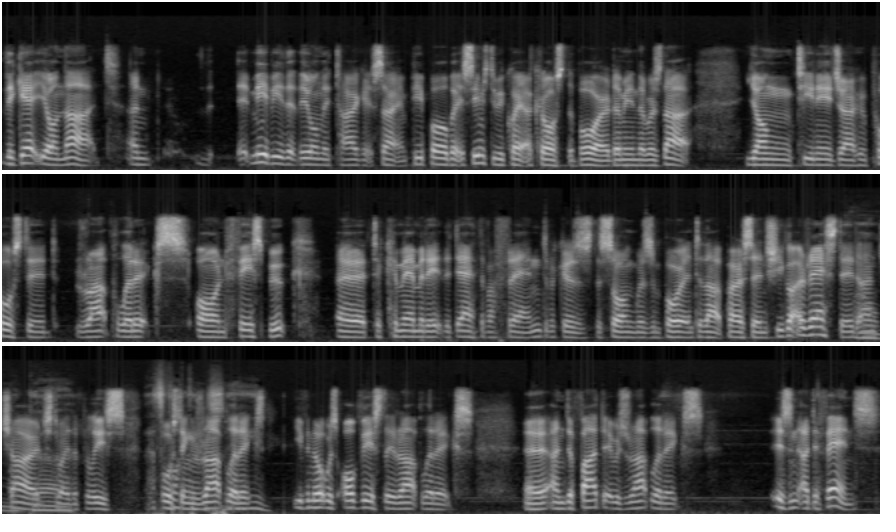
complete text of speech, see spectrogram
they get you on that, and it may be that they only target certain people, but it seems to be quite across the board. I mean, there was that young teenager who posted rap lyrics on Facebook uh, to commemorate the death of a friend because the song was important to that person. She got arrested Oh and charged by the police That's posting rap lyrics, even though it was obviously rap lyrics. Uh, and the fact that it was rap lyrics isn't a defense.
